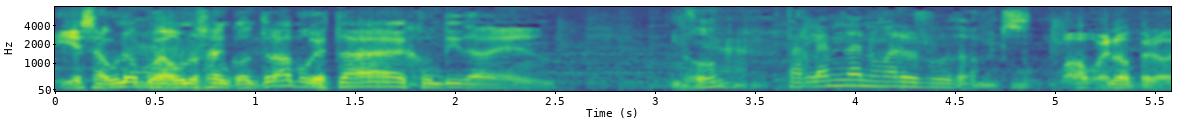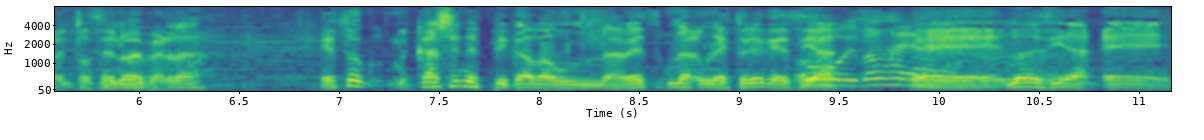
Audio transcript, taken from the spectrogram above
y esa una pues Ya. aún no se ha encontrado porque está escondida en... ¿No? Ja, parlem de números rodons. Ah, bueno, pero entonces no es verdad. Esto Casen explicaba una vez una, una historia que decía, Uy, vamos a ver. eh, no decía, eh,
